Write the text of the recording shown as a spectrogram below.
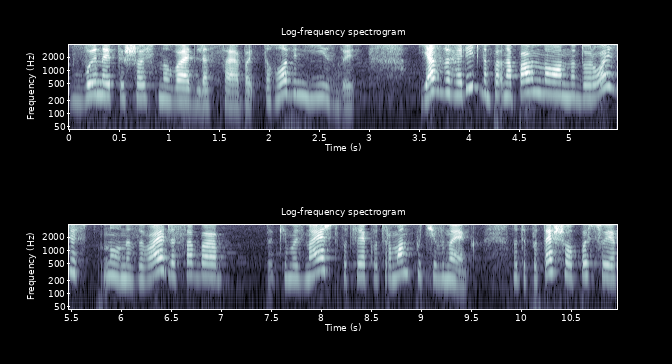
винайти щось нове для себе. Того він їздить. Я взагалі, напевно, на дорозі ну, називаю для себе якимось, знаєш, типу, це як от роман Путівник. Ну, типу, те, що описує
